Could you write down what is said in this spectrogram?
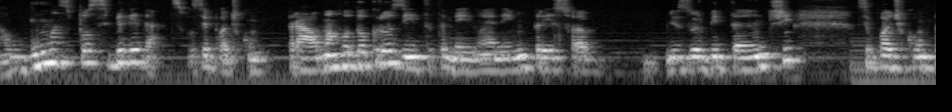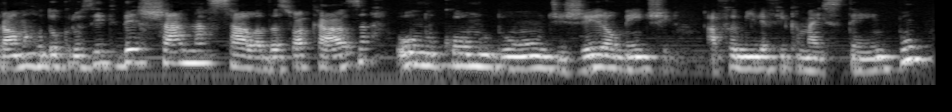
Algumas possibilidades. Você pode comprar uma rodocrosita também, não é nenhum preço exorbitante. Você pode comprar uma rodocrosita e deixar na sala da sua casa ou no cômodo onde geralmente a família fica mais tempo,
